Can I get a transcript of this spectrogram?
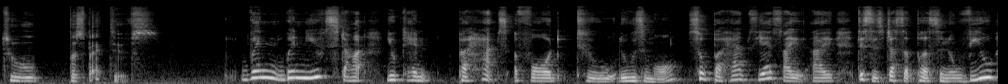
two perspectives? When, when you start, you can perhaps afford to lose more. So perhaps, yes, I, I this is just a personal view.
